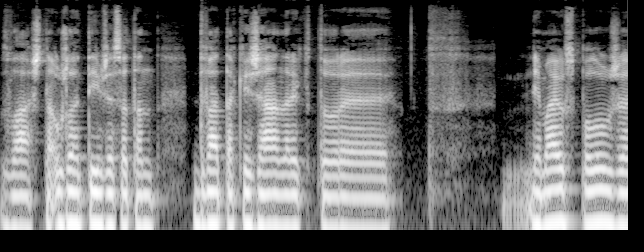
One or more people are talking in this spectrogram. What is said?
zvláštna, už len tým, že sa tam dva také žánry, ktoré nemajú spolu, že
